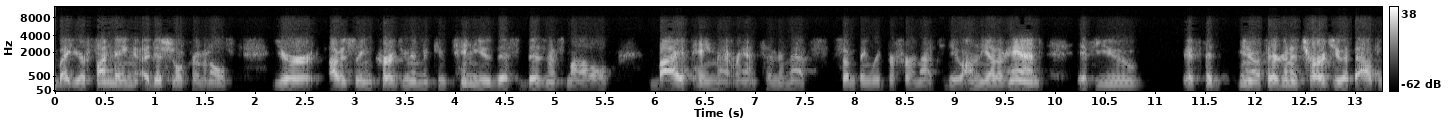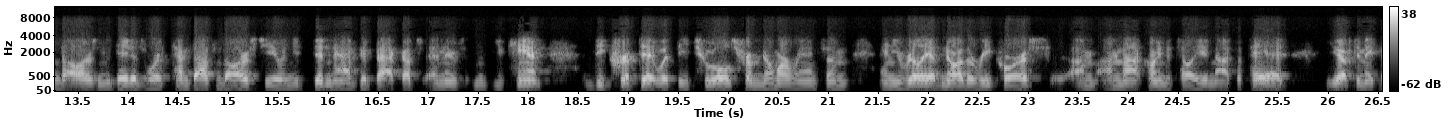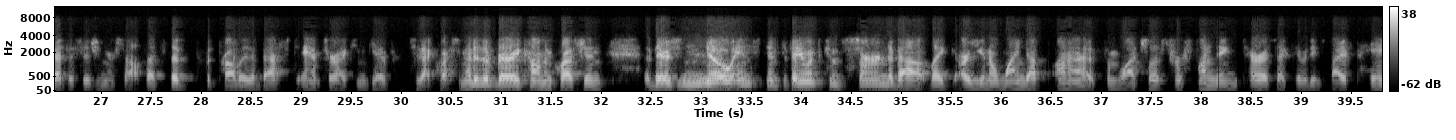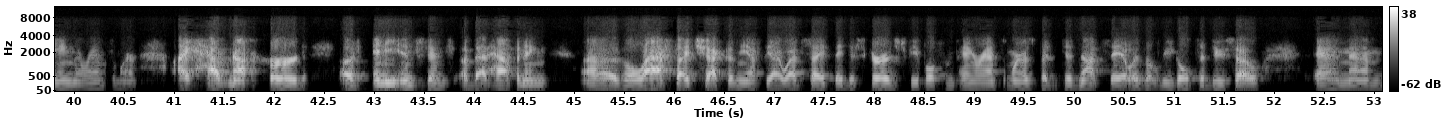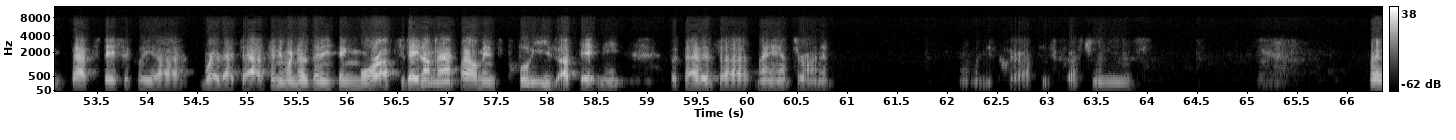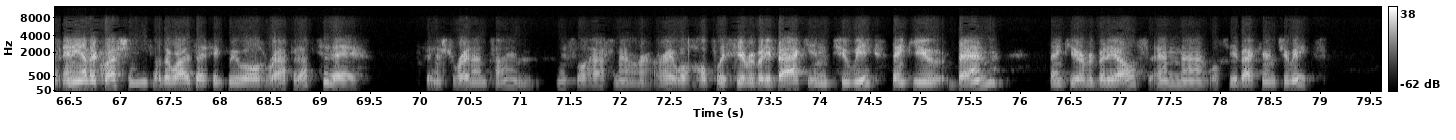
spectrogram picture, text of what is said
but you're funding additional criminals. You're obviously encouraging them to continue this business model by paying that ransom, and that's something we prefer not to do. On the other hand, if you if the you know if they're going to charge you thousand dollars and the data is worth ten thousand dollars to you and you didn't have good backups and there's you can't decrypt it with the tools from No More Ransom and you really have no other recourse, I'm I'm not going to tell you not to pay it you have to make that decision yourself. That's the, the, probably the best answer I can give to that question. That is a very common question. There's no instance, if anyone's concerned about like, are you going to wind up on a some watch list for funding terrorist activities by paying the ransomware? I have not heard of any instance of that happening. Uh, the last I checked on the FBI website, they discouraged people from paying ransomwares, but did not say it was illegal to do so and um, that's basically uh, where that's at. If anyone knows anything more up to date on that, by all means, please update me. But that is uh, my answer on it. Let me clear out these questions. Any other questions? Otherwise, I think we will wrap it up today. Finished right on time. Nice little half an hour. All right. We'll hopefully see everybody back in two weeks. Thank you, Ben. Thank you, everybody else. And uh, we'll see you back here in two weeks.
